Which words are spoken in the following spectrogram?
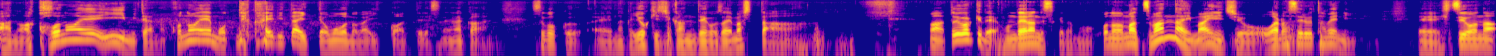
あの、あ、この絵いいみたいな、この絵持って帰りたいって思うのが一個あってですね、なんか、すごく、えーなんか良き時間でございました。まあ、というわけで本題なんですけども、この、まあ、つまんない毎日を終わらせるために、えー必要な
